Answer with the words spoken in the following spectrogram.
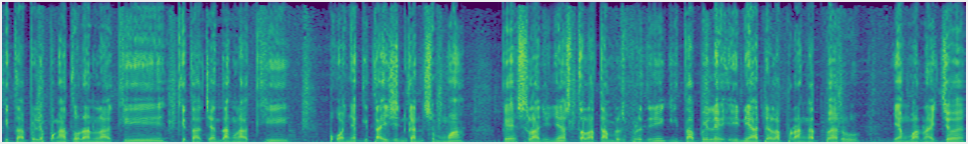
kita pilih pengaturan lagi kita centang lagi pokoknya kita izinkan semua. Oke selanjutnya setelah tampil seperti ini kita pilih ini adalah perangkat baru yang warna hijau. Ya.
